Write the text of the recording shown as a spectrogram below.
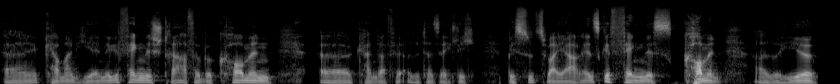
äh, kann man hier eine Gefängnisstrafe bekommen, äh, kann dafür also tatsächlich bis zu zwei Jahre ins Gefängnis kommen. Also hier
